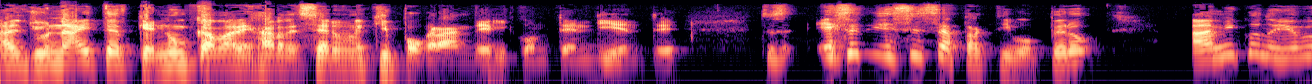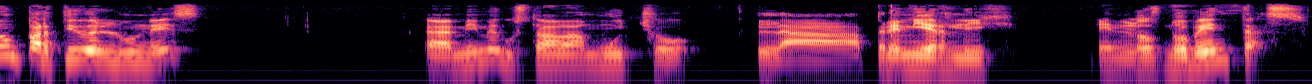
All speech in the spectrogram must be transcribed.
al United, que nunca va a dejar de ser un equipo grande y contendiente. Entonces, ese, es atractivo. Pero a mí cuando yo veo un partido el lunes, a mí me gustaba mucho la Premier League en los noventas.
